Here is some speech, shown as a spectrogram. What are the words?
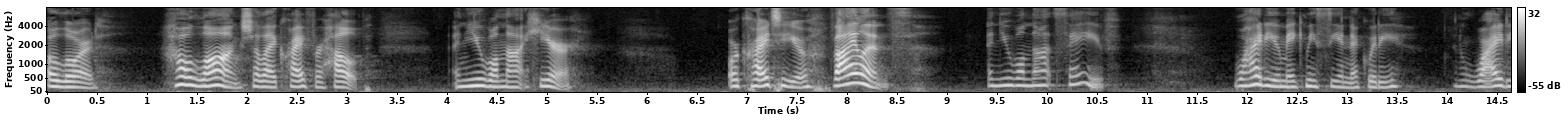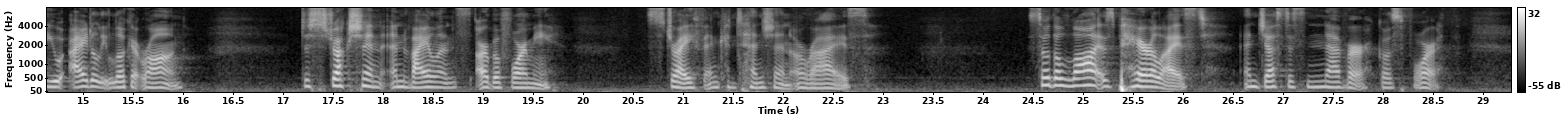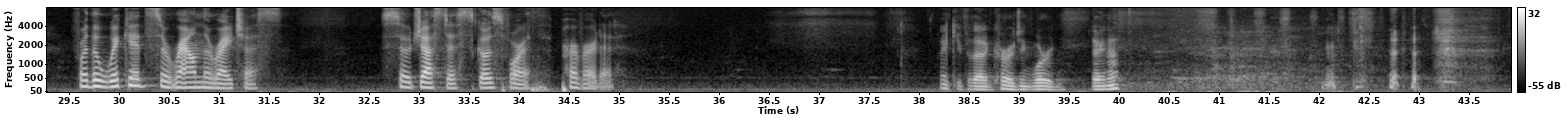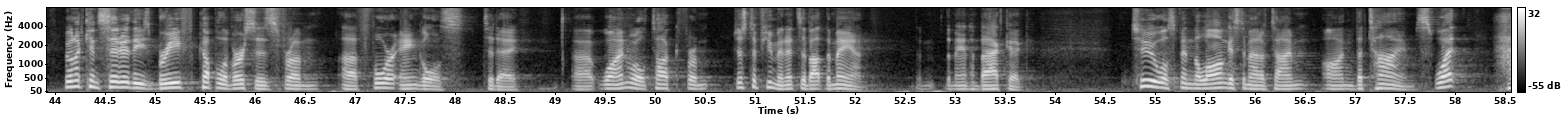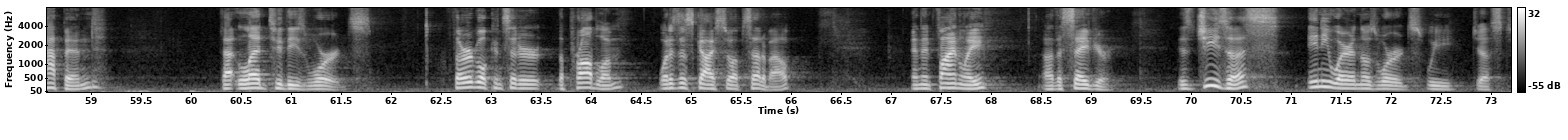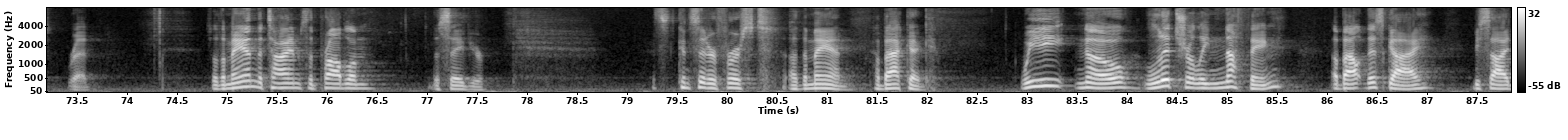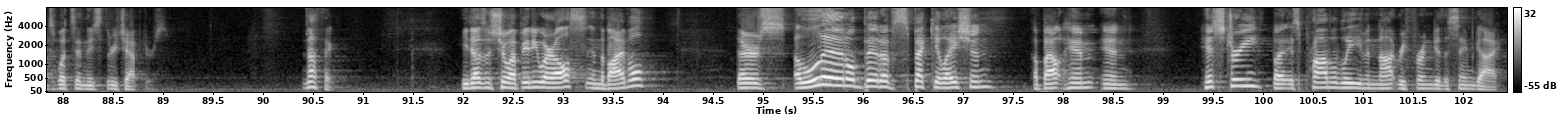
O Lord, how long shall I cry for help, and you will not hear? Or cry to you, violence, and you will not save? Why do you make me see iniquity? And why do you idly look at wrong? Destruction and violence are before me, strife and contention arise. So the law is paralyzed, and justice never goes forth. For the wicked surround the righteous, so justice goes forth perverted. Thank you for that encouraging word, Dana. we want to consider these brief couple of verses from uh, four angles today. Uh, one, we'll talk for just a few minutes about the man, the, the man Habakkuk. Two, we'll spend the longest amount of time on the times. What happened that led to these words. Third, we'll consider the problem. What is this guy so upset about? And then finally, uh, the Savior. Is Jesus anywhere in those words we just read? So the man, the times, the problem, the Savior. Let's consider first uh, the man, Habakkuk. We know literally nothing about this guy besides what's in these three chapters. Nothing. He doesn't show up anywhere else in the Bible. There's a little bit of speculation about him in history, but it's probably even not referring to the same guy.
